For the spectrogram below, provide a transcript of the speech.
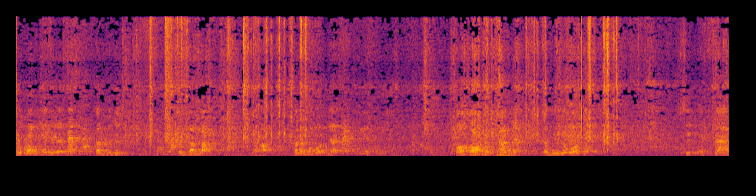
ถูกร้องยี่สิบเอ็ดเนี่ยการที่หนึ่งเป็นการหลักนะครับฉะนั้นทั้งหมดเนี่ยสสหนึ่งท่านเนี่ยจะมีทั้งหมดเนี่ยสิบเอ็ดแฟ้ม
